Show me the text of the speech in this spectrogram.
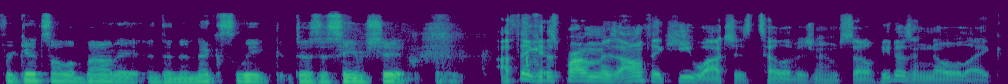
forgets all about it, and then the next week does the same shit. I think his problem is I don't think he watches television himself. He doesn't know like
